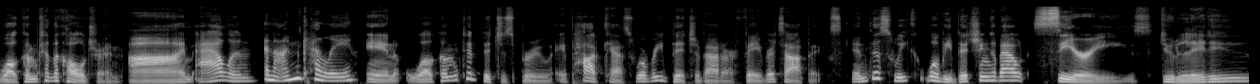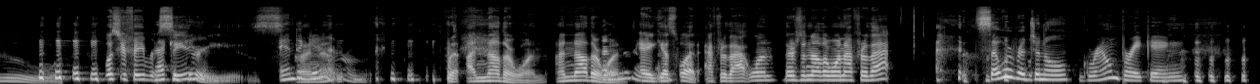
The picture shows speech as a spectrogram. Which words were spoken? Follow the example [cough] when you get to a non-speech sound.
Welcome to the Cauldron. I'm Allen. And I'm Kelly. And welcome to Bitches Brew, a podcast where we bitch about our favorite topics. And this week we'll be bitching about series. Doodly doo. [laughs] What's your favorite Back again. series? And again. [laughs] another one. Another one. Another hey, guess what? After that one, there's another one after that. So original, groundbreaking.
